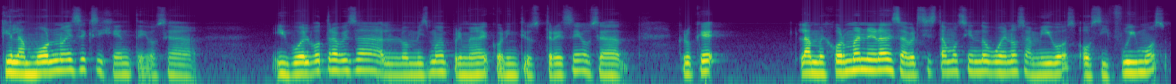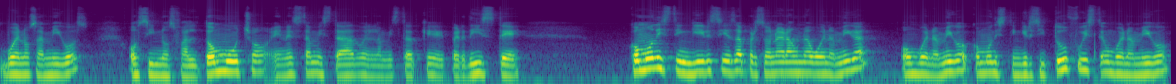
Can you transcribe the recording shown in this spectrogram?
que el amor no es exigente, o sea, y vuelvo otra vez a lo mismo de 1 Corintios 13, o sea, creo que la mejor manera de saber si estamos siendo buenos amigos o si fuimos buenos amigos o si nos faltó mucho en esta amistad o en la amistad que perdiste cómo distinguir si esa persona era una buena amiga un buen amigo, cómo distinguir si tú fuiste un buen amigo.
